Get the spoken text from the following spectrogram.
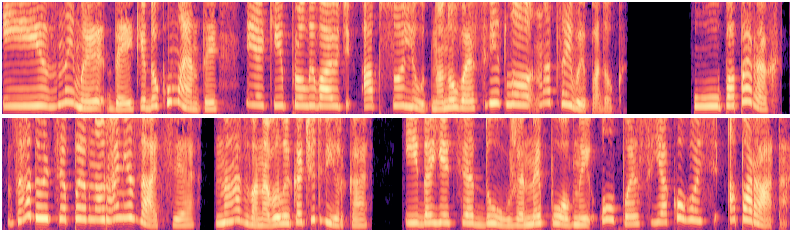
і з ними деякі документи, які проливають абсолютно нове світло на цей випадок. У паперах згадується певна організація, названа Велика Четвірка, і дається дуже неповний опис якогось апарата.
